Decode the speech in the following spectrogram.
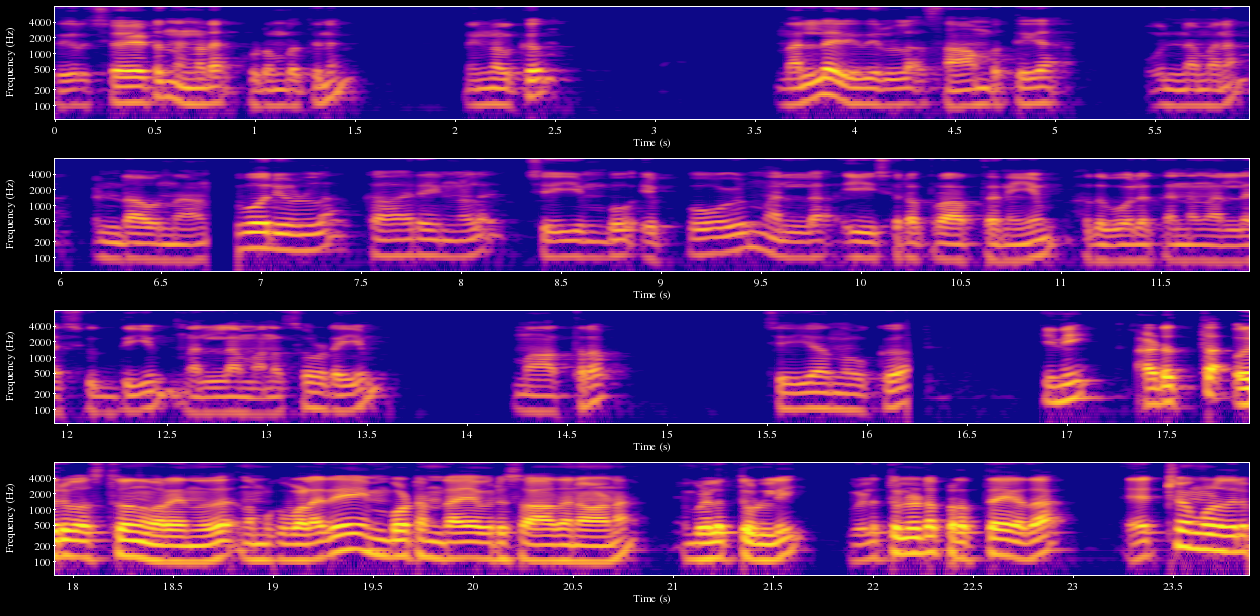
തീർച്ചയായിട്ടും നിങ്ങളുടെ കുടുംബത്തിനും നിങ്ങൾക്കും നല്ല രീതിയിലുള്ള സാമ്പത്തിക ഉന്നമനം ഉണ്ടാവുന്നതാണ്. ഇതുപോലെയുള്ള കാര്യങ്ങൾ ചെയ്യുമ്പോൾ എപ്പോഴും നല്ല ഈശ്വര പ്രാർത്ഥനയും അതുപോലെ തന്നെ നല്ല ശുദ്ധിയും നല്ല മനസ്സോടെയും മാത്രം ചെയ്യാൻ നോക്കുക. ഇനി അടുത്ത ഒരു വസ്തു എന്ന് പറയുന്നത് നമുക്ക് വളരെ ഇമ്പോർട്ടന്റ് ആയ ഒരു സാധനമാണ് വെളുത്തുള്ളി. വെളുത്തുള്ളിയുടെ പ്രത്യേകത ഏറ്റവും കൂടുതൽ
